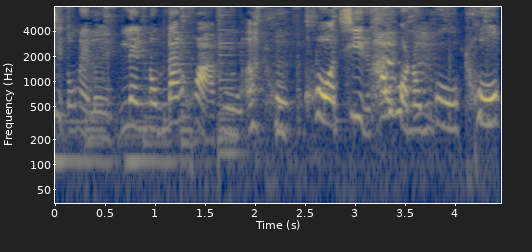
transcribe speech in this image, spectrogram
ฉีดตรงไหนเลย เล็งนมด้านขวากู ทุกโคนฉีดเข้าหัวนมกูทุก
